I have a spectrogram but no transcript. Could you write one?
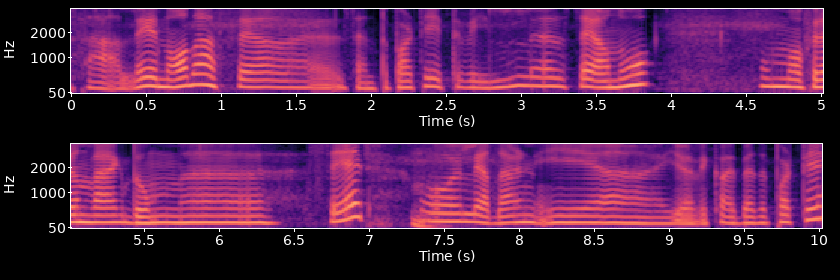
særlig nå, da, siden Senterpartiet ikke vil se noe om hvilken vei de ser. Mm. Og lederen i Gjøvik Arbeiderparti,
